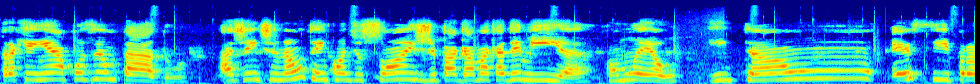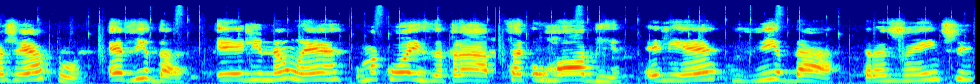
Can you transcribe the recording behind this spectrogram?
para quem é aposentado. A gente não tem condições de pagar uma academia, como eu. Então, esse projeto é vida. Ele não é uma coisa para um hobby. Ele é vida para gente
